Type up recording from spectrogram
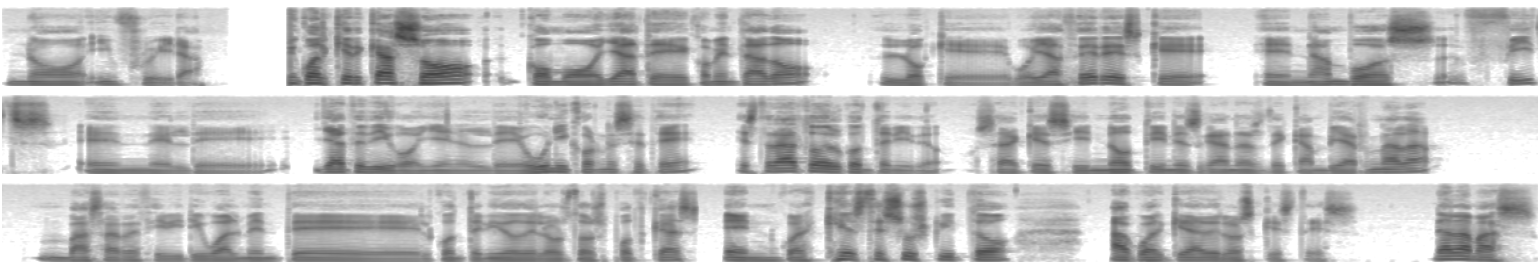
no influirá. En cualquier caso, como ya te he comentado, lo que voy a hacer es que en ambos feeds, en el de, ya te digo, y en el de Unicorn ST, estará todo el contenido. O sea que si no tienes ganas de cambiar nada, vas a recibir igualmente el contenido de los dos podcasts en cualquier estés suscrito a cualquiera de los que estés. Nada más,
